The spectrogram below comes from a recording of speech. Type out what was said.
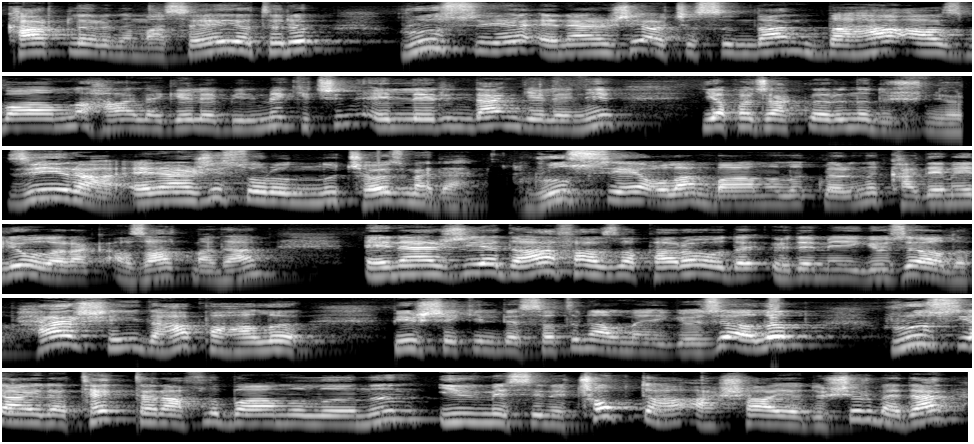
kartlarını masaya yatırıp Rusya'ya enerji açısından daha az bağımlı hale gelebilmek için ellerinden geleni yapacaklarını düşünüyorum. Zira enerji sorununu çözmeden, Rusya'ya olan bağımlılıklarını kademeli olarak azaltmadan enerjiye daha fazla para ödemeyi göze alıp her şeyi daha pahalı bir şekilde satın almayı göze alıp Rusya ile tek taraflı bağımlılığının ivmesini çok daha aşağıya düşürmeden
